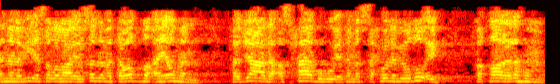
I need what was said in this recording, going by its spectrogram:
أن النبي صلى الله عليه وسلم توضأ يوما فجعل أصحابه يتمسحون بوضوئه فقال لهم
